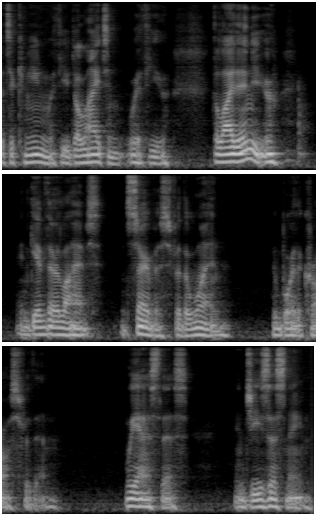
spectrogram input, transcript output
but to commune with you, delight in, with you, delight in you, and give their lives in service for the one who bore the cross for them. We ask this in Jesus' name.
